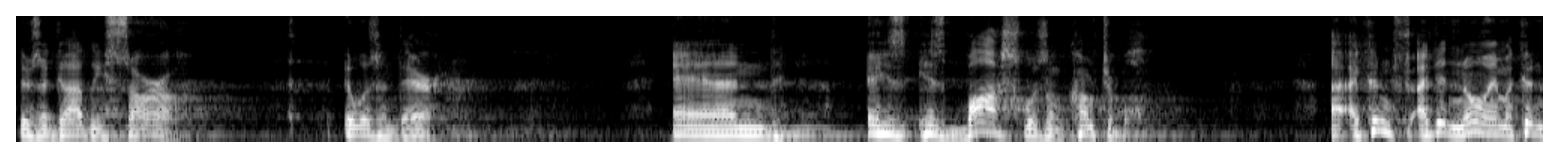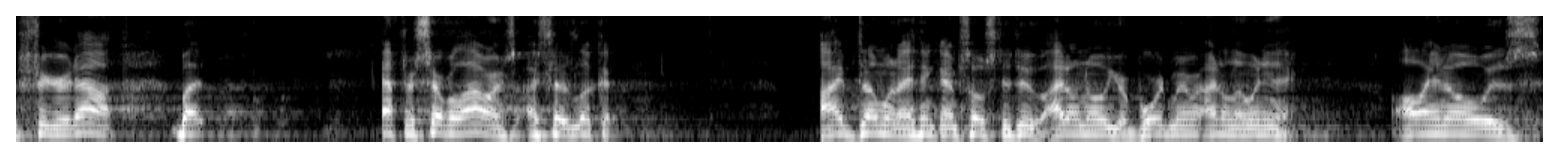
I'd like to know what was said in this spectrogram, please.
There's a godly sorrow. It wasn't there. And his, his boss was uncomfortable. I, I couldn't, I didn't know him, I couldn't figure it out. But after several hours, I said, Look, I've done what I think I'm supposed to do. I don't know your board member, I don't know anything. All I know is,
